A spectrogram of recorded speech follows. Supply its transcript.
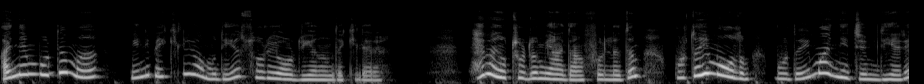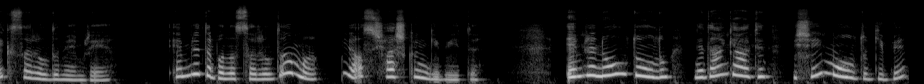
Annem burada mı? Beni bekliyor mu diye soruyordu yanındakilere. Hemen oturduğum yerden fırladım. Buradayım oğlum, buradayım anneciğim diyerek sarıldım Emre'ye. Emre de bana sarıldı ama biraz şaşkın gibiydi. Emre ne oldu oğlum? Neden geldin? Bir şey mi oldu gibi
